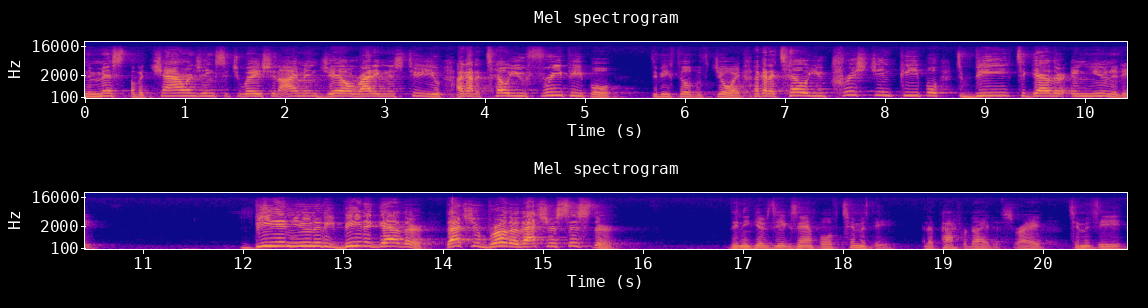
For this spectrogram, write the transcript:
the midst of a challenging situation, I'm in jail writing this to you. I got to tell you, free people to be filled with joy. I got to tell you, Christian people to be together in unity. Be in unity, be together. That's your brother, that's your sister. Then he gives the example of Timothy and Epaphroditus, right? Timothy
